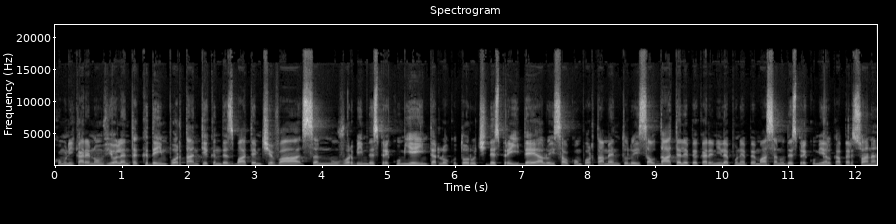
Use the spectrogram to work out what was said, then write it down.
comunicare non-violentă, cât de important e când dezbatem ceva să nu vorbim despre cum e interlocutorul, ci despre ideea lui sau comportamentul lui sau datele pe care ni le pune pe masă, nu despre cum e el ca persoană,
